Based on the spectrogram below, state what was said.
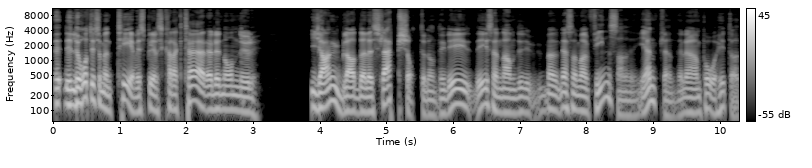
Det, det, låter som en tv-spelskaraktär eller någon ur Youngblood eller Slapshot eller någonting. Det är, det är så namn, det är, nästan man finns han egentligen, eller är han påhittad?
